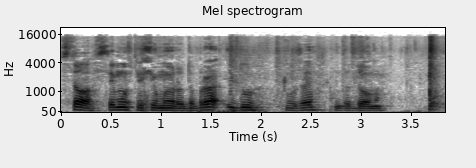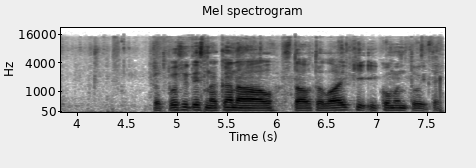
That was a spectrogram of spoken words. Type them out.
Все, всім успіхів, миру, добра, іду вже додому. Підписуйтесь на канал, ставте лайки і коментуйте.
